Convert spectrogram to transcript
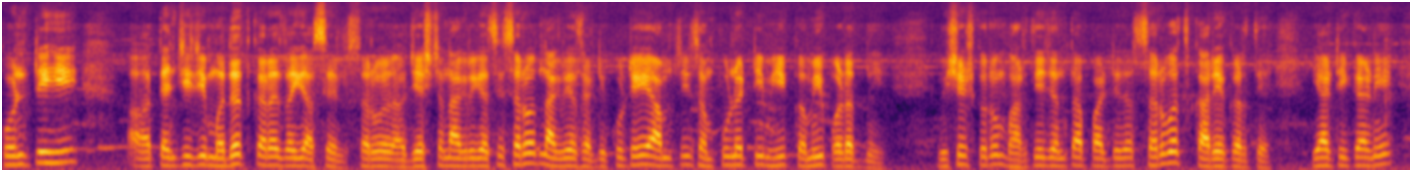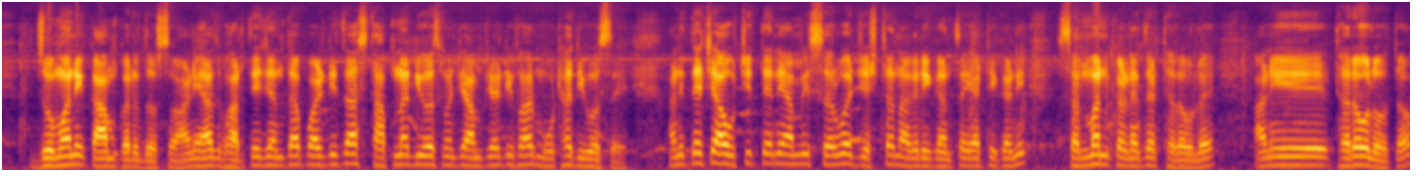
कोणतीही त्यांची जी मदत करायची असेल सर्व ज्येष्ठ नागरिक असेल सर्वच नागरिकांसाठी कुठेही आमची संपूर्ण टीम ही कमी पडत नाही. विशेष करून भारतीय जनता पार्टीचा सर्वच कार्यकर्ते या ठिकाणी जोमाने काम करत असतो. आणि आज भारतीय जनता पार्टीचा स्थापना दिवस म्हणजे आमच्यासाठी फार मोठा दिवस आहे. आणि त्याच्या औचित्याने आम्ही सर्व ज्येष्ठ नागरिकांचा या ठिकाणी सन्मान करण्याचं ठरवलं आहे आणि ठरवलं होतं.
